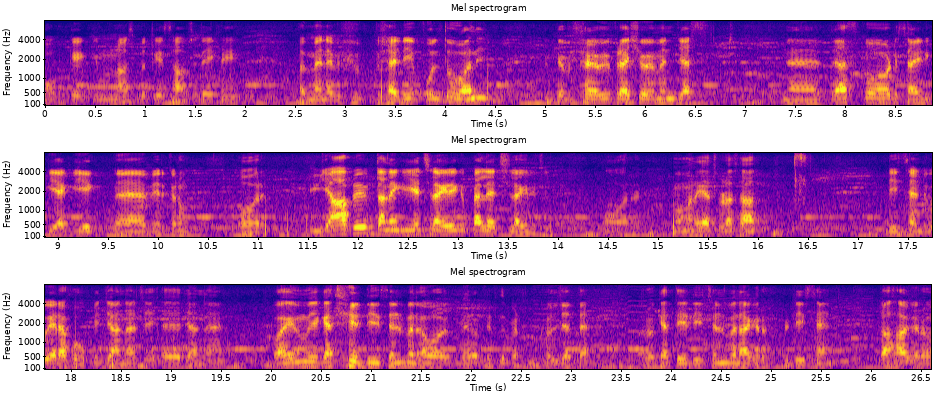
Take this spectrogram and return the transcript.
मौके की मुनासबत के हिसाब से देख रहे हैं। अब मैंने अभी रेडी फुल तो हुआ नहीं, क्योंकि अभी फ्रेश हुए, मैंने जस्ट ड्रेस को डिसाइड किया कि ये वेयर करूँ। और पे भी बताना कि ये अच्छी लग रही है कि पहले अच्छी लग रही थी। और मम्मा ने कहा थोड़ा सा डिसेंट वगैरह हो के जाना जाना है। वही मुझे कहती है डिसेंट बनाओ और मेरा फिर से बटन खुल जाता है। और वो कहती है डिसेंट बना करो डिसेंट रहा करो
